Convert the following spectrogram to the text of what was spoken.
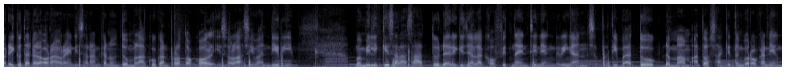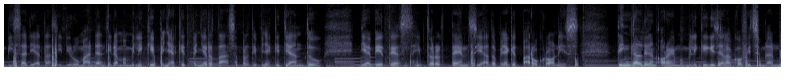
Berikut adalah orang-orang yang disarankan untuk melakukan protokol isolasi mandiri memiliki salah satu dari gejala COVID-19 yang ringan seperti batuk, demam, atau sakit tenggorokan yang bisa diatasi di rumah dan tidak memiliki penyakit penyerta seperti penyakit jantung, diabetes, hipertensi, atau penyakit paru kronis. Tinggal dengan orang yang memiliki gejala COVID-19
